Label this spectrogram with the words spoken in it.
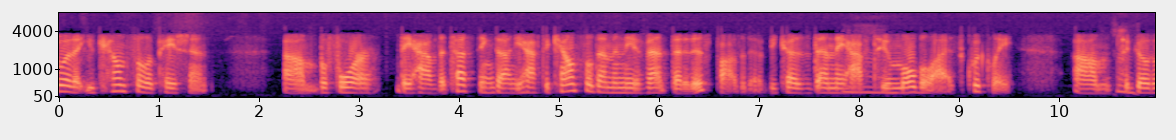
sure that you counsel a patient um, before they have the testing done. You have to counsel them in the event that it is positive, because then they have to mm. mobilize quickly um, to mm. go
